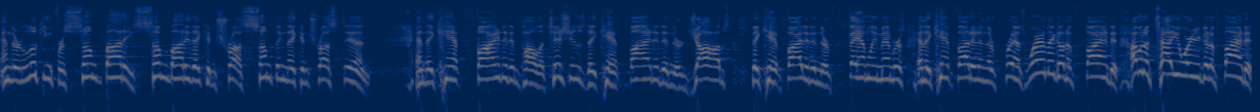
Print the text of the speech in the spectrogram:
And they're looking for somebody, somebody they can trust, something they can trust in. And they can't find it in politicians, they can't find it in their jobs, they can't find it in their family members, and they can't find it in their friends. Where are they gonna find it? I'm gonna tell you where you're gonna find it.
